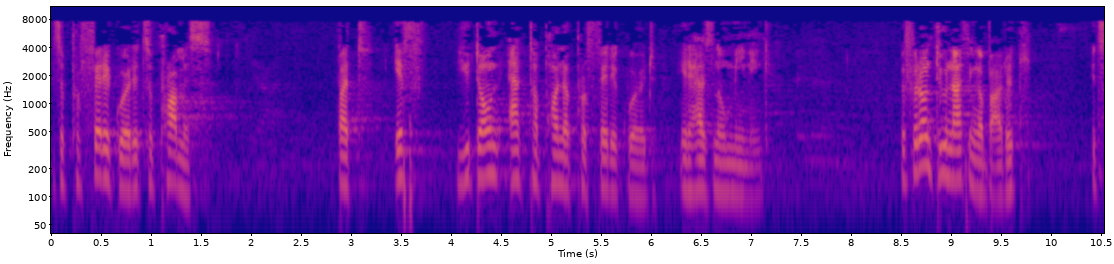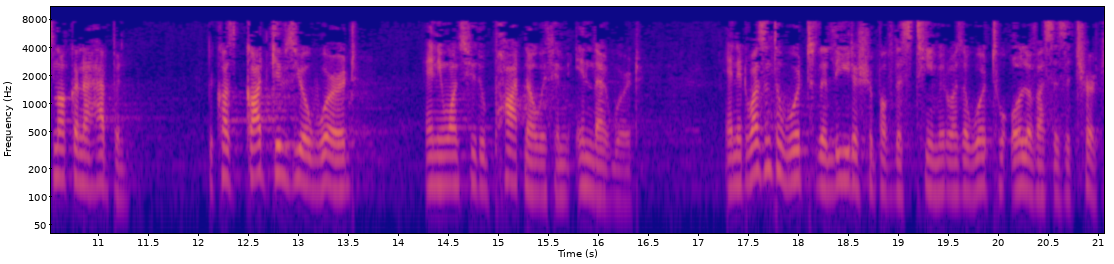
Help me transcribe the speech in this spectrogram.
It's a prophetic word, it's a promise. But if you don't act upon a prophetic word, it has no meaning. If we don't do nothing about it, it's not going to happen. Because God gives you a word and He wants you to partner with Him in that word. And it wasn't a word to the leadership of this team, it was a word to all of us as a church.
